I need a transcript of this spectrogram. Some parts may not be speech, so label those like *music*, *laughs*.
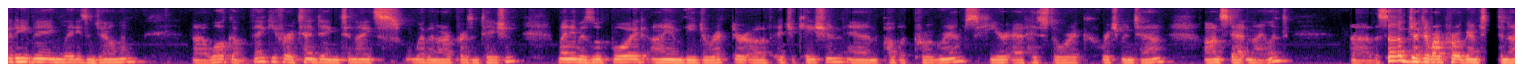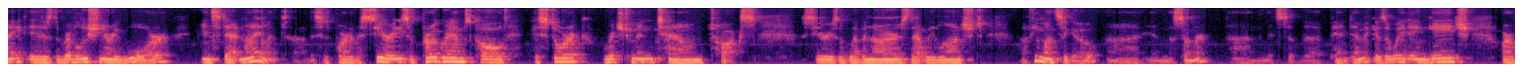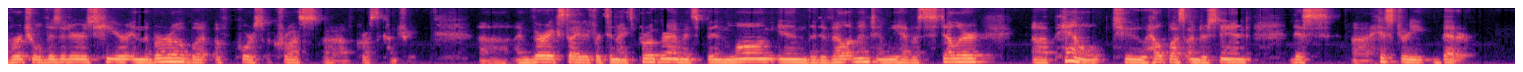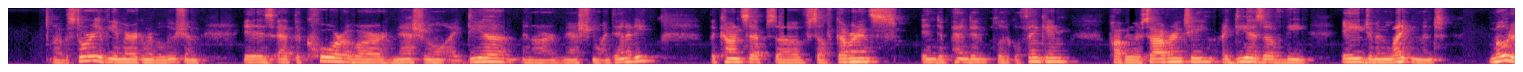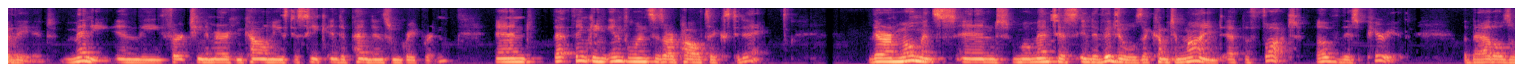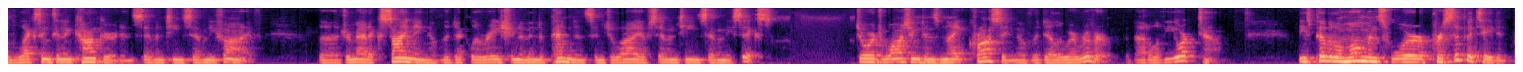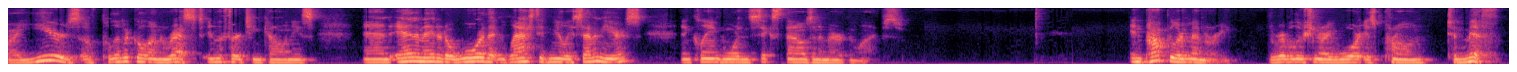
Good evening, ladies and gentlemen. Uh, welcome. Thank you for attending tonight's webinar presentation. My name is Luke Boyd. I am the Director of Education and Public Programs here at Historic Richmond Town on Staten Island. Uh, the subject of our program tonight is the Revolutionary War in Staten Island. Uh, this is part of a series of programs called Historic Richmond Town Talks, a series of webinars that we launched a few months ago uh, in the summer uh, in the midst of the pandemic as a way to engage our virtual visitors here in the borough, but of course across, uh, across the country. Uh, I'm very excited for tonight's program. It's been long in the development and we have a stellar uh, panel to help us understand this uh, history better. Uh, the story of the American Revolution is at the core of our national idea and our national identity. The concepts of self-governance, independent political thinking, popular sovereignty, ideas of the age of enlightenment motivated many in the 13 American colonies to seek independence from Great Britain. And that thinking influences our politics today. There are moments and momentous individuals that come to mind at the thought of this period. The battles of Lexington and Concord in 1775, the dramatic signing of the Declaration of Independence in July of 1776, George Washington's night crossing of the Delaware River, the Battle of Yorktown. These pivotal moments were precipitated by years of political unrest in the 13 colonies and animated a war that lasted nearly seven years and claimed more than 6,000 American lives. In popular memory, the Revolutionary War is prone to myth.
